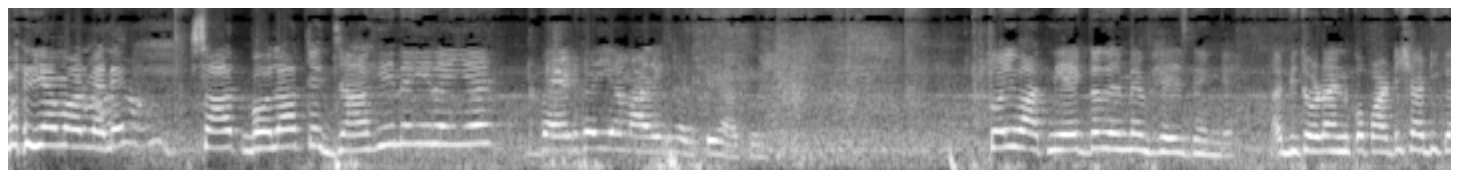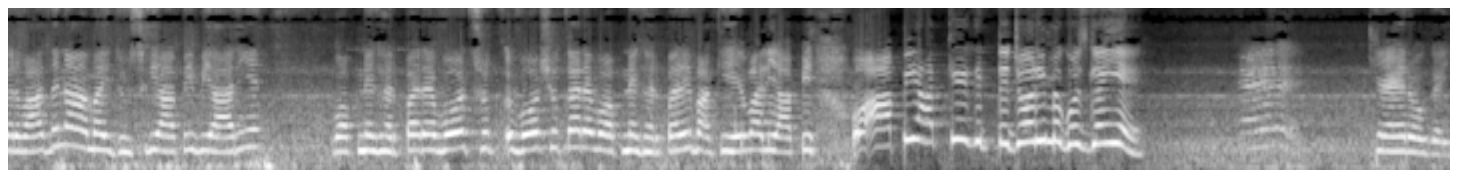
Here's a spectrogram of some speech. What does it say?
मरियम और मैंने साथ बोला कि जा ही नहीं रही है। बैठ गई हमारे घर पे आके। कोई बात नहीं एक दो दिन में भेज देंगे। अभी थोड़ा इनको पार्टी शार्टी करवा देना हमारी दूसरी आप ही भी आ रही हैं। वो अपने घर पर है वो शुक, वो शुक्र है वो अपने घर पर है बाकी ये वाली आप ही वो आप ही आपकी तिजोरी में घुस गई है। खैर हो गई।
